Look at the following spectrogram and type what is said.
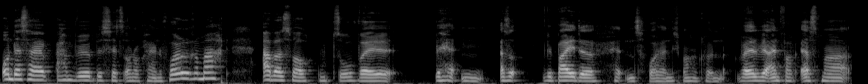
Und deshalb haben wir bis jetzt auch noch keine Folge gemacht, aber es war auch gut so, weil wir hätten, also wir beide hätten es vorher nicht machen können, weil wir einfach erstmal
